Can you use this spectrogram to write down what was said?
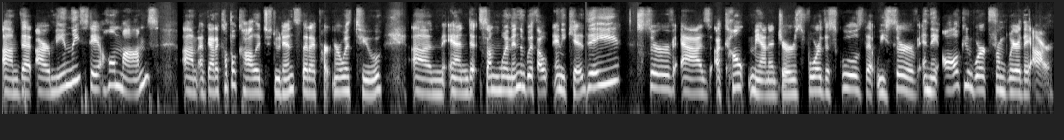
um, that are mainly stay at home moms. Um, I've got a couple college students that I partner with too, um, and some women without any kids. They serve as account managers for the schools that we serve, and they all can work from where they are.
